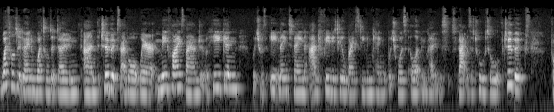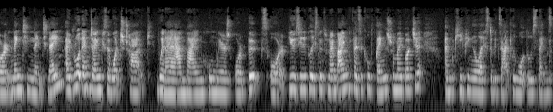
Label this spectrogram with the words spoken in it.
whittled it down and whittled it down and the two books that I bought were Mayflies by Andrew O'Hagan which was 8 99 and Fairy Tale by Stephen King which was £11 so that was a total of two books for 19.99. I wrote them down because I want to track when I am buying homewares or books or beauty replacements when I'm buying physical things from my budget I'm keeping a list of exactly what those things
